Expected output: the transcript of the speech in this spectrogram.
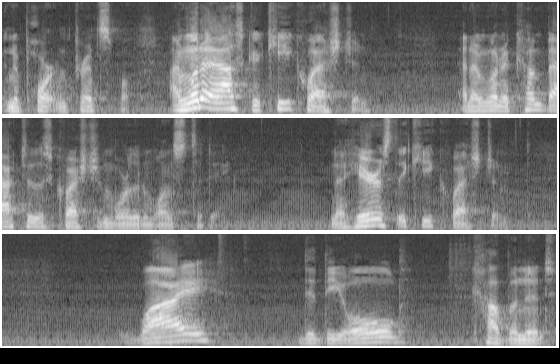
An important principle. I'm going to ask a key question, and I'm going to come back to this question more than once today. Now, here's the key question Why did the old covenant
